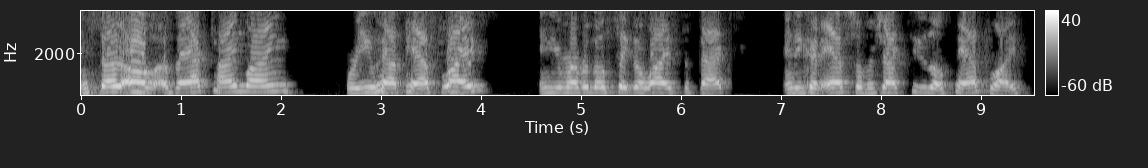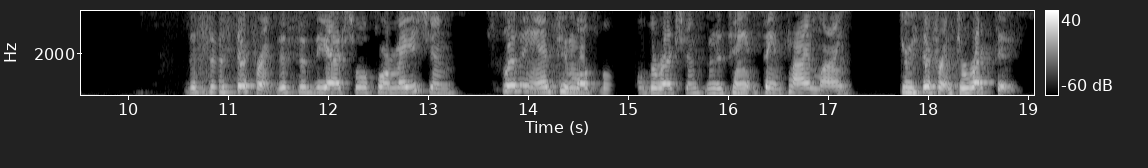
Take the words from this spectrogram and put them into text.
Instead of a back timelines where you have past lives and you remember those signalized effects and you can astral project to those past lives, this is different. This is the actual formation splitting into multiple directions in the t- same timeline through different directives.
